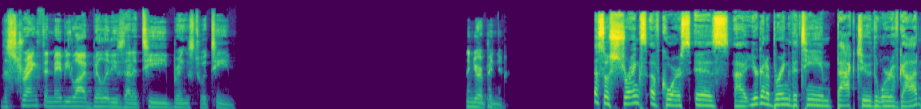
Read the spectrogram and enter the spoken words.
the strength and maybe liabilities that a T brings to a team? In your opinion? So strengths, of course, is uh, you're going to bring the team back to the Word of God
